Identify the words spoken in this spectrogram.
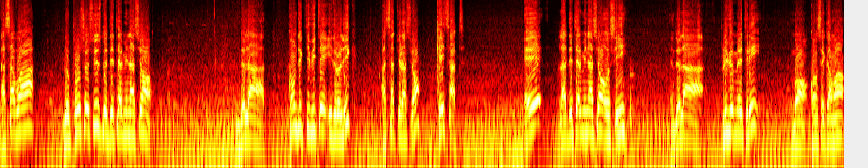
à savoir le processus de détermination de la conductivité hydraulique à saturation, KSAT, et la détermination aussi de la pluviométrie. Bon, conséquemment,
